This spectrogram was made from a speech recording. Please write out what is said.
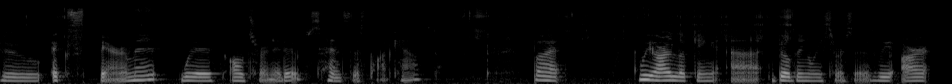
to experiment with alternatives, hence this podcast. But we are looking at building resources. We are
